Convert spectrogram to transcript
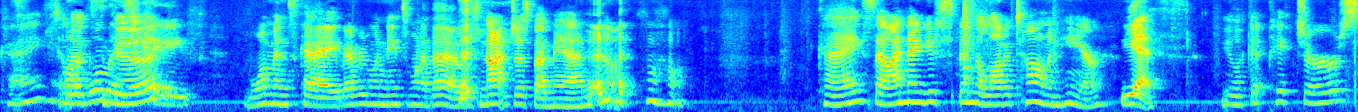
Okay, it's it my woman's good. cave. Woman's cave. Everyone needs one of those, not just by men. okay, so I know you spend a lot of time in here. Yes. You look at pictures.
